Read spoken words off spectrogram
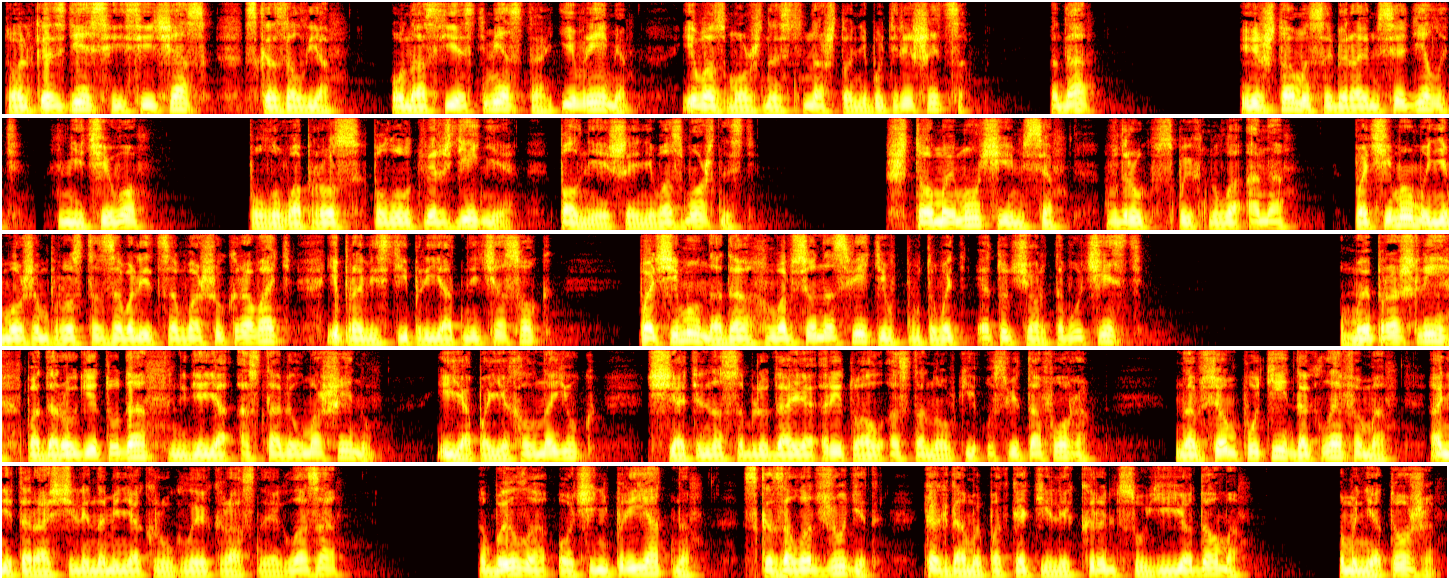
«Только здесь и сейчас», — сказал я. «У нас есть место и время, и возможность на что-нибудь решиться. Да. И что мы собираемся делать? Ничего. Полувопрос, полуутверждение, полнейшая невозможность. «Что мы мучаемся?» — вдруг вспыхнула она. «Почему мы не можем просто завалиться в вашу кровать и провести приятный часок? Почему надо во все на свете впутывать эту чертову честь?» Мы прошли по дороге туда, где я оставил машину, и я поехал на юг, тщательно соблюдая ритуал остановки у светофора. На всем пути до Клефома они таращили на меня круглые красные глаза. «Было очень приятно», — сказала Джудит, когда мы подкатили к крыльцу ее дома. «Мне тоже».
